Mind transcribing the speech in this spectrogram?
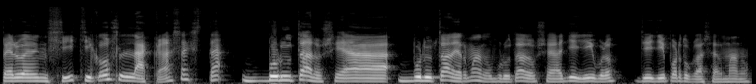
Pero en sí, chicos, la casa está brutal. O sea, brutal, hermano, brutal. O sea, GG, bro. GG por tu casa, hermano.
